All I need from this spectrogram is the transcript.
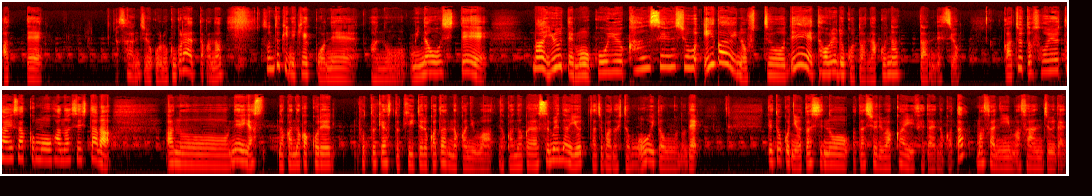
あって3 5 6ぐらいやったかなその時に結構ねあの見直してまあ言うてもこういう感染症以外の不調で倒れることはなくなったんですよ。がちょっとそういう対策もお話ししたらあのー、ねやすなかなかこれポッドキャスト聞いてる方の中にはなかなか休めないよって立場の人も多いと思うのでで特に私の私より若い世代の方まさに今30代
